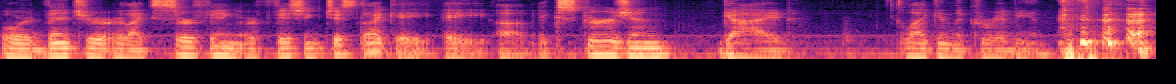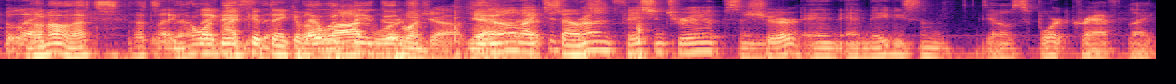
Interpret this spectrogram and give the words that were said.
or adventure or like surfing or fishing, just like a a uh, excursion guide, like in the Caribbean. like, No, no, that's that's Like- that like would be I could think of that a would lot be a good worse one. jobs. Yeah, you know, like just sounds- running fishing trips and Sure. and and maybe some you know sport craft like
